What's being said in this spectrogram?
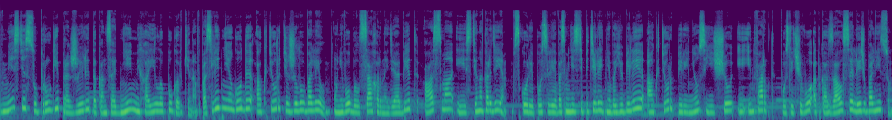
Вместе супруги прожили до конца дней Михаила Пуговкина. В последние годы актер тяжело болел. У него был сахарный диабет, астма и стенокардия. Вскоре после 85-летнего юбилея актер перенес еще и инфаркт, после чего отказался лечь в больницу.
